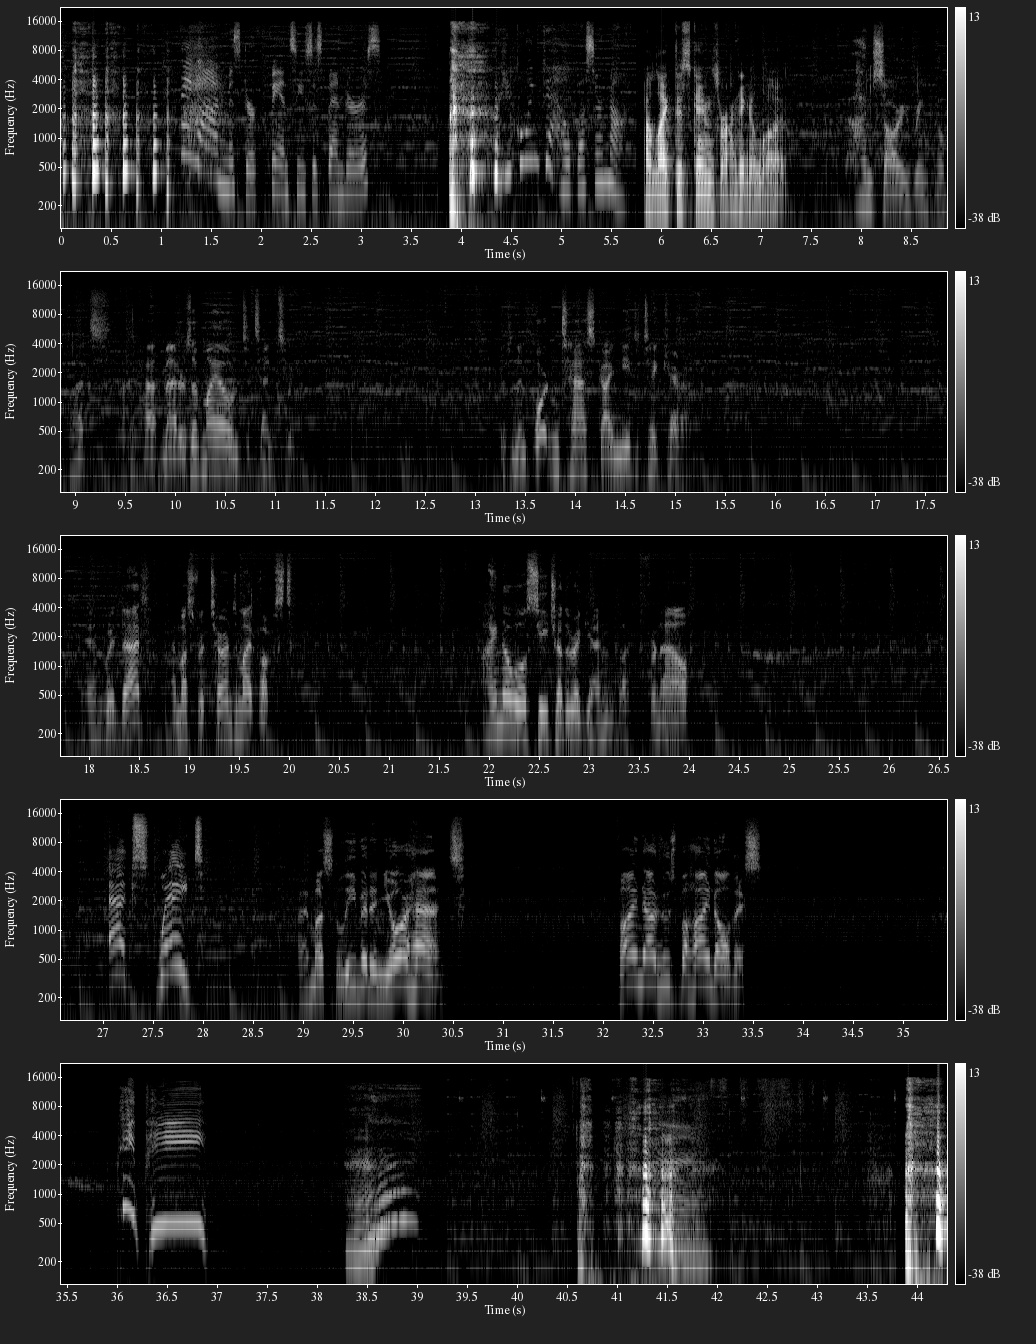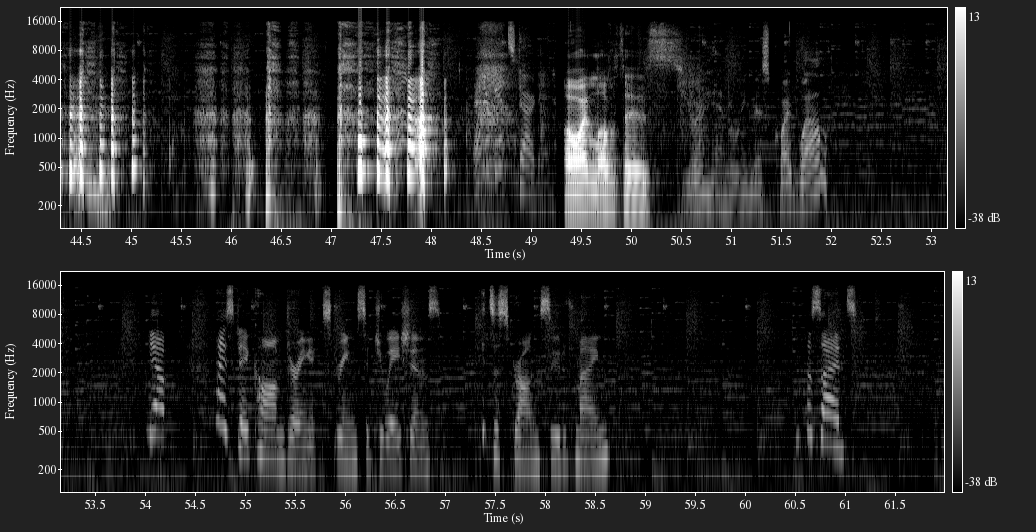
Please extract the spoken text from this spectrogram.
Come on, Mr. Fancy Suspenders. Are you going to help us or not? I like this game's writing a lot. I'm sorry, Ringo, but I have matters of my own to tend to. There's an important task I need to take care of. And with that, I must return to my post. I know we'll see each other again, but for now, Ex, wait! I must leave it in your hands. Find out who's behind all this. Pee pee! Better get. Oh, I love this. You're handling this quite well. Yep, I stay calm during extreme situations. It's a strong suit of mine. Besides,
